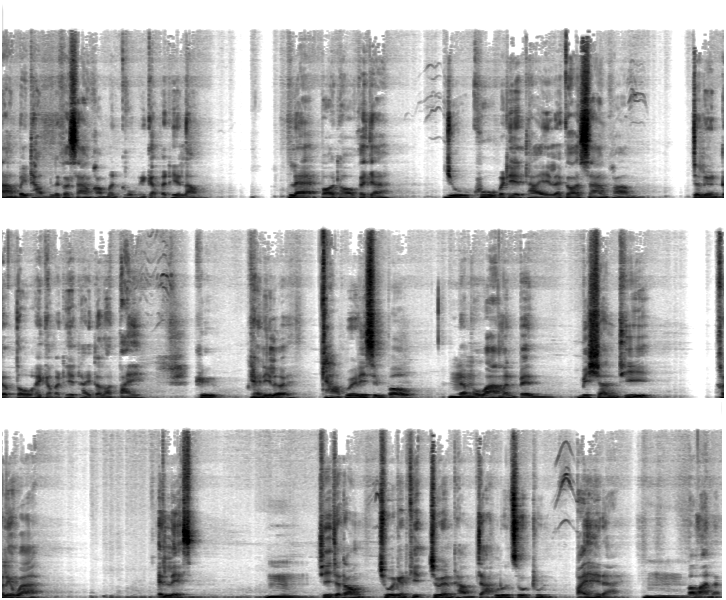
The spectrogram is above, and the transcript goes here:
ตามไปทำแล้วก็สร้างความมั่นคงให้กับประเทศเรา และปอทก็จะอยู่คู่ประเทศไทย และก็สร้างความเจริญเติบโตให้กับประเทศไทยตลอดไป คือแค่นี้เลยครับ very simple อืมแต่เพราะว่ามันเป็นมิชชั่นที่เขาเรียกว่า endless อืมที่จะต้องช่วยกันคิดช่วยกันทำจากรุ่นสู่รุ่นไปให้ได้อืมประมาณนั้น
